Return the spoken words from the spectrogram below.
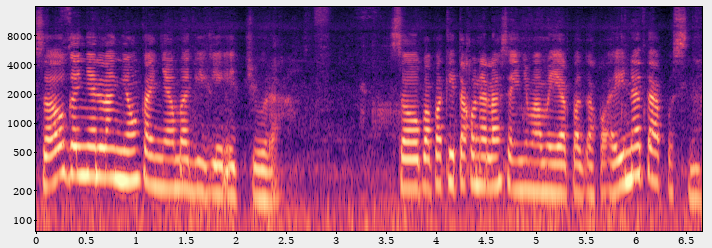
So, ganyan lang yung kanya magiging itsura. So, papakita ko na lang sa inyo mamaya pag ako ay natapos na.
